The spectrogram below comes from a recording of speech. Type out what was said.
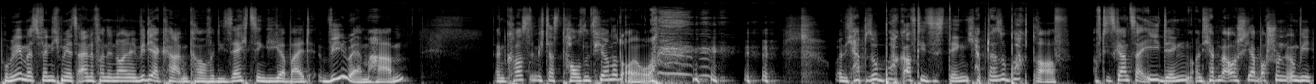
Problem ist, wenn ich mir jetzt eine von den neuen Nvidia-Karten kaufe, die 16 GB VRAM haben, dann kostet mich das 1400 Euro. und ich habe so Bock auf dieses Ding. Ich habe da so Bock drauf. Auf dieses ganze AI-Ding. Und ich habe mir auch, ich hab auch schon irgendwie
